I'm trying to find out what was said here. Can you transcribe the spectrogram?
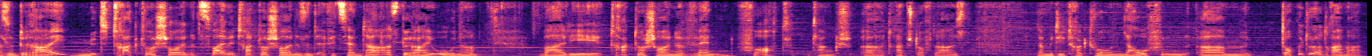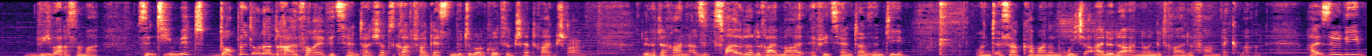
Also drei mit Traktorscheune, zwei mit Traktorscheune sind effizienter als drei ohne, weil die Traktorscheune, wenn vor Ort Tank, äh, Treibstoff da ist, damit die Traktoren laufen, ähm, doppelt oder dreimal? Wie war das nochmal? Sind die mit doppelt oder dreifach effizienter? Ich habe es gerade vergessen. Bitte mal kurz in den Chat reinschreiben. Die Veteranen. Also zwei oder dreimal effizienter sind die. Und deshalb kann man dann ruhig eine der anderen Getreidefarmen wegmachen. Hi Silvi,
